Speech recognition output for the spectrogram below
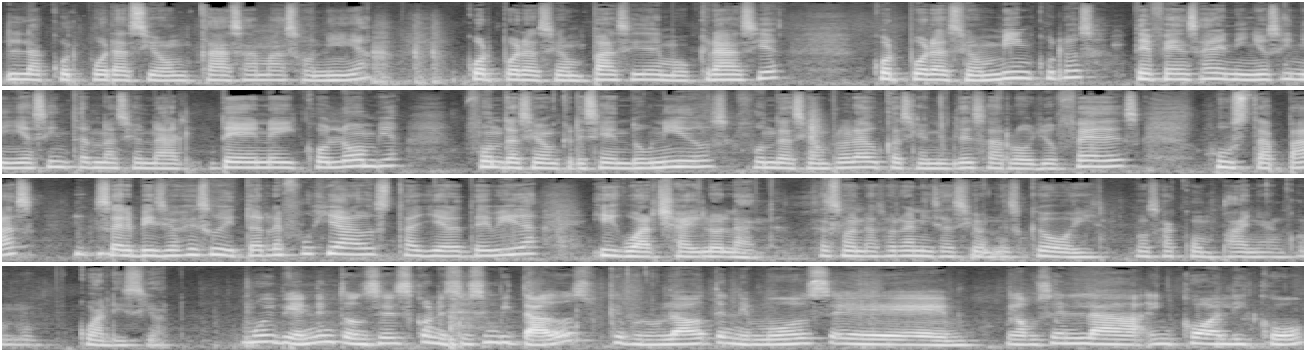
la Corporación Casa Amazonía, Corporación Paz y Democracia, Corporación Vínculos, Defensa de Niños y Niñas Internacional, DNI Colombia, Fundación Creciendo Unidos, Fundación para la Educación y el Desarrollo FEDES, Justa Paz, Servicio Jesuita Refugiados, Taller de Vida y Guarchild Holanda. Esas son las organizaciones que hoy nos acompañan como coalición. Muy bien, entonces con estos invitados, que por un lado tenemos, eh, digamos, en la en Coalico,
